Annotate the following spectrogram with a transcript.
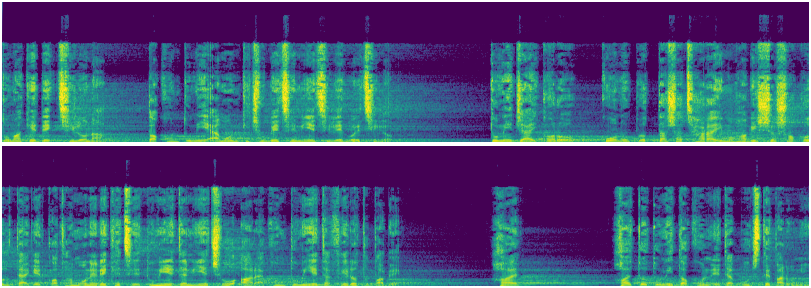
তোমাকে দেখছিল না, তখন তুমি এমন কিছু বেছে নিয়েছিলে হয়েছিল। তুমি যাই করো, কোনো প্রত্যাশা ছাড়াই মহাবিশ্ব সকল ত্যাগের কথা মনে রেখেছে, তুমি এটা নিয়েছো আর এখন তুমি এটা ফেরত পাবে। হয়, হয়তো তুমি তখন এটা বুঝতে পারোনি।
